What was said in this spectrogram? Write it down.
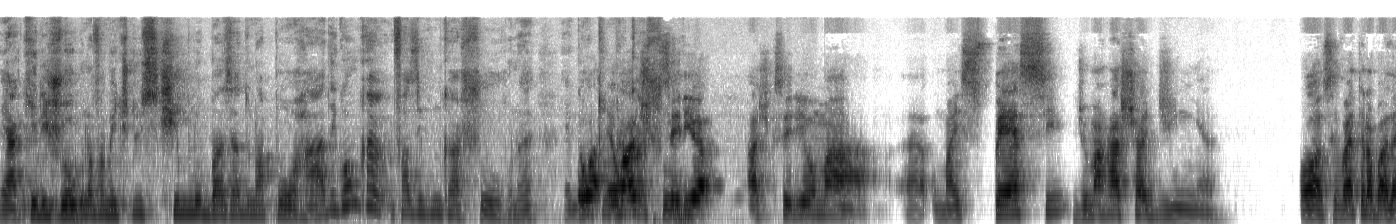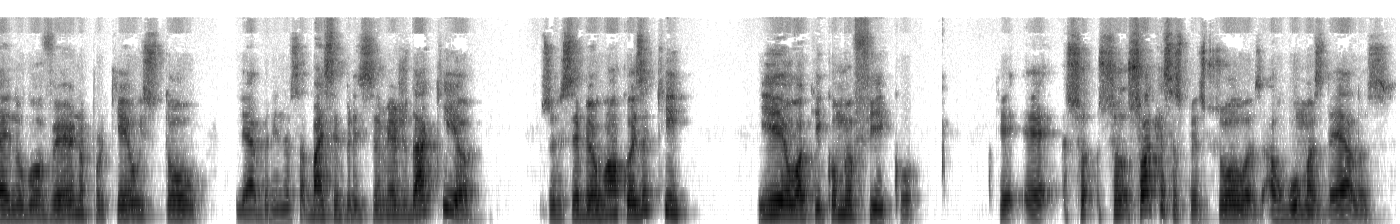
É aquele jogo, novamente, do estímulo baseado na porrada, igual fazem com um cachorro, né? É igual eu, eu acho, que seria, acho que seria uma, uma espécie de uma rachadinha. Ó, você vai trabalhar aí no governo, porque eu estou lhe abrindo essa. Mas você precisa me ajudar aqui, ó. Você receber alguma coisa aqui. E eu aqui, como eu fico? É, só, só, só que essas pessoas, algumas delas,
